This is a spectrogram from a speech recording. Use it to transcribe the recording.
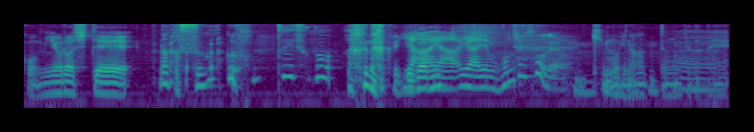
こう見下ろしてなんかすごく本当にその なんかいやいやいやでも本当にそうだよ。キモいなって思うけどね。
